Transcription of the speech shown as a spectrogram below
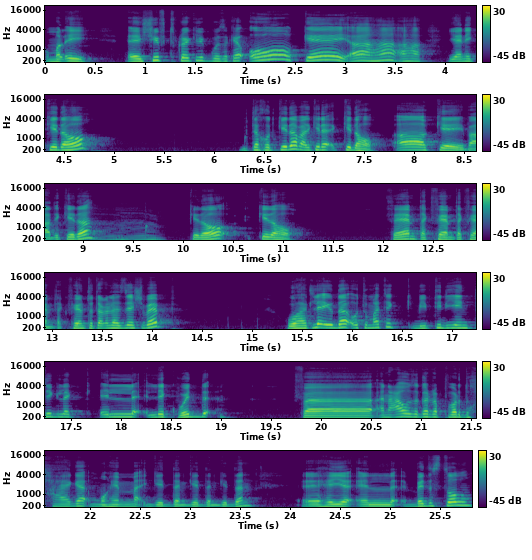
أمال إيه؟ شيفت كليك وذكاء أوكي أها أها يعني كده أهو. بتاخد كده بعد كده كده اهو. okay بعد كده كده اهو كده اهو. فهمتك فهمتك فهمتك. فهمتوا تعملها إزاي يا شباب؟ وهتلاقي ده اوتوماتيك بيبتدي ينتج لك ال liquid فأنا عاوز أجرب برضو حاجة مهمة جدا جدا جدا. آه، هي ال pedestal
